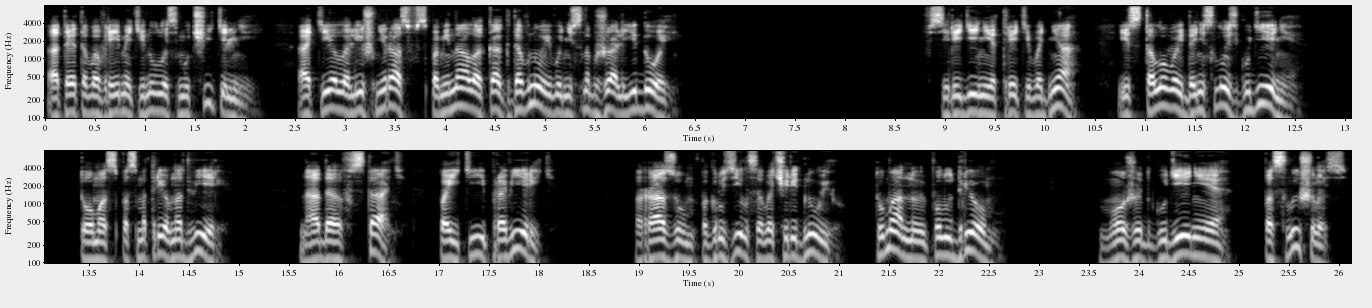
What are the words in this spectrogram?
От этого время тянулось мучительней, а тело лишний раз вспоминало, как давно его не снабжали едой. В середине третьего дня из столовой донеслось гудение. Томас посмотрел на дверь. Надо встать, пойти и проверить. Разум погрузился в очередную, туманную полудрему. Может, гудение послышалось?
